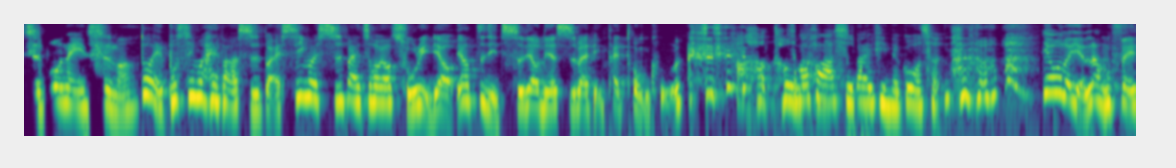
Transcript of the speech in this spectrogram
直播那一次吗？对，不是因为害怕失败，是因为失败之后要处理掉，要自己吃掉那些失败品，太痛苦了。好痛苦，消化失败品的过程，丢了也浪费。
